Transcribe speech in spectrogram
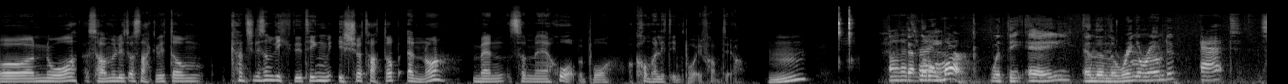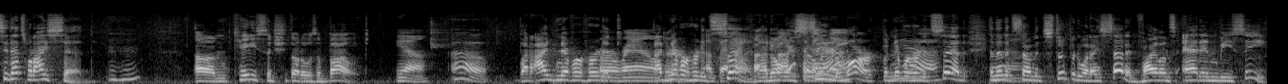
Og nå så har vi lyst til å snakke litt om kanskje sånn viktige ting vi ikke har tatt opp ennå, men som vi håper på å komme litt inn på i framtida. Oh, that little right. mark with the A and then the ring around it. At? See, that's what I said. Mm-hmm. Um, Katie said she thought it was about. Yeah. Oh. but I'd never heard Or it. around I'd never or heard it about- said. I'd always Around. seen the mark, but never heard it said. And then it sounded stupid when I said it. Violence at NBC.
